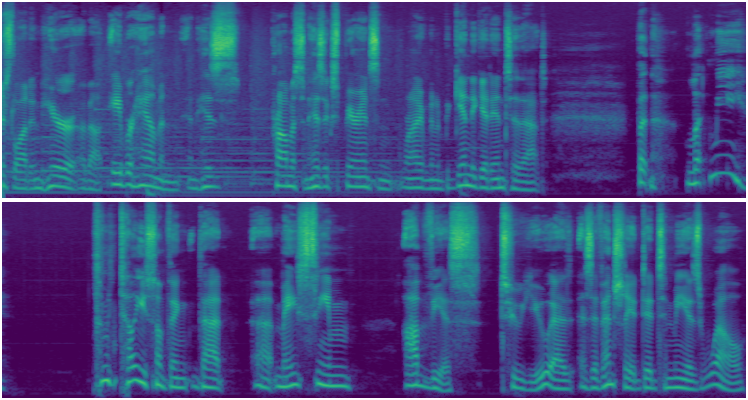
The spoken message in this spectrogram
There's a lot in here about Abraham and, and his promise and his experience, and we're not even going to begin to get into that. But let me let me tell you something that uh, may seem obvious to you, as, as eventually it did to me as well.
